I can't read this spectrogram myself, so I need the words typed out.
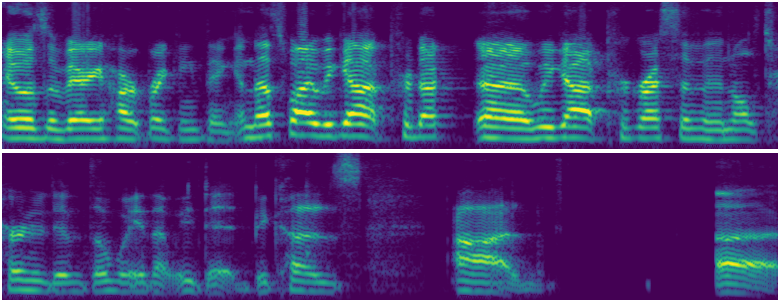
It was a very heartbreaking thing. And that's why we got product uh, we got progressive and alternative the way that we did, because uh, uh,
